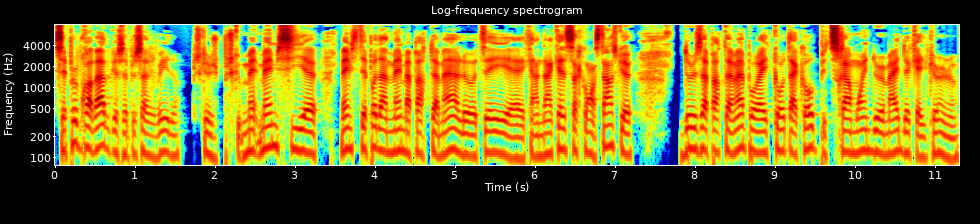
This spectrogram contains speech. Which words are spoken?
c'est peu probable que ça puisse arriver là, même si même si t'es pas dans le même appartement là, tu sais, dans quelles circonstances que deux appartements pourraient être côte à côte puis tu seras à moins de deux mètres de quelqu'un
